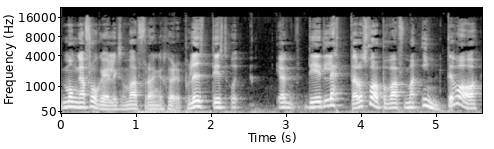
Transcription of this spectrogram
många frågar ju liksom varför engagerar du dig politiskt? Och jag, det är lättare att svara på varför man inte var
